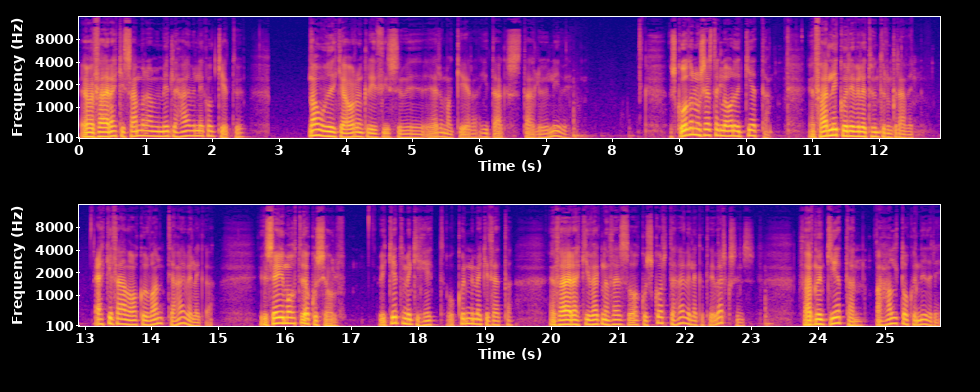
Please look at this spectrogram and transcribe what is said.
Ef það er ekki samræmi millir hæfileika og getu, náum við ekki árangri í því sem við erum að gera í dagstagluðu lífi. Við skoðum nú sérstaklega orðið geta, en það líkur yfirleitt hundur um grafin. Ekki það að okkur vanti hæfileika. Við segjum óttið okkur sjálf. Við getum ekki hitt og kunnum ekki þetta, en það er ekki vegna þess að okkur skorti hæfileika til verksins. Þarna er getan að halda okkur niðri.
